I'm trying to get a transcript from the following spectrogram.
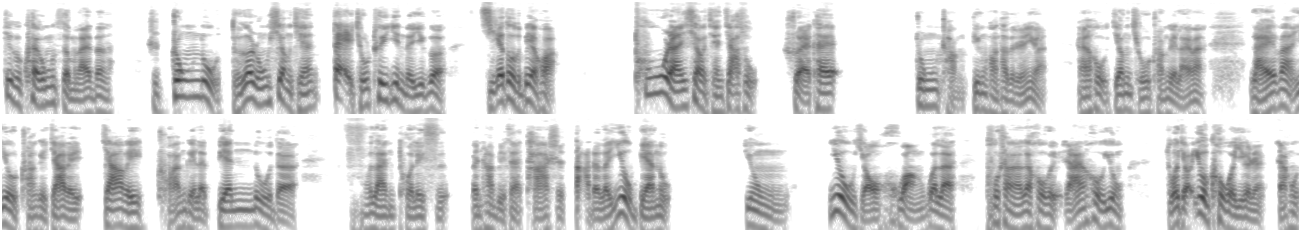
这个快攻怎么来的呢？是中路德容向前带球推进的一个节奏的变化，突然向前加速，甩开中场盯防他的人员，然后将球传给莱万，莱万又传给加维，加维传给了边路的弗兰托雷斯。本场比赛他是打到了右边路，用右脚晃过了扑上来的后卫，然后用左脚又扣过一个人，然后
